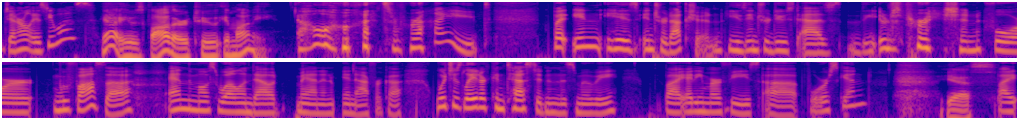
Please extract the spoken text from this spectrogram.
General Izzy was? Yeah, he was father to Imani. Oh, that's right. But in his introduction, he's introduced as the inspiration for Mufasa and the most well endowed man in, in Africa, which is later contested in this movie by Eddie Murphy's uh, foreskin. Yes. By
